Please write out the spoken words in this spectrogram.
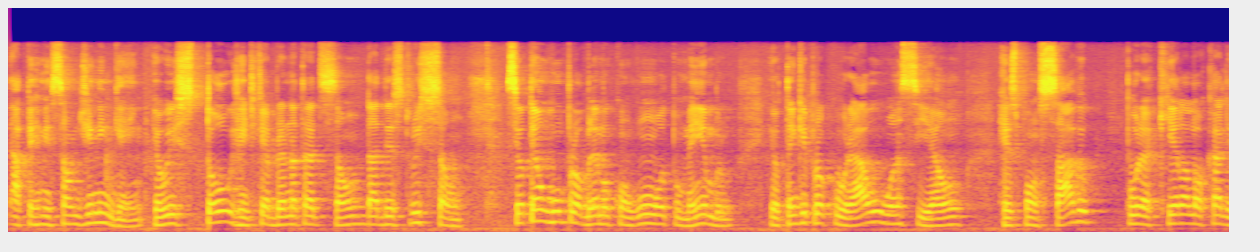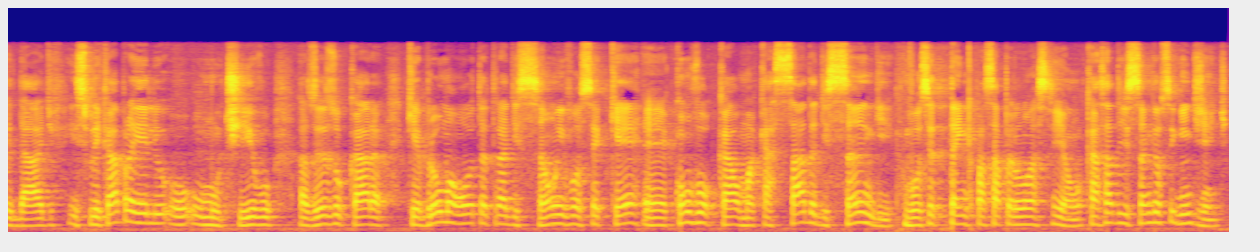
a permissão de ninguém. Eu estou, gente, quebrando a tradição da destruição. Se eu tenho algum problema com algum outro membro, eu tenho que procurar o ancião responsável por aquela localidade, explicar para ele o, o, motivo. Às vezes o cara quebrou uma outra tradição e você quer é, convocar uma caçada de sangue, você tem que passar pelo ancião. Caçada de sangue é o seguinte, gente:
